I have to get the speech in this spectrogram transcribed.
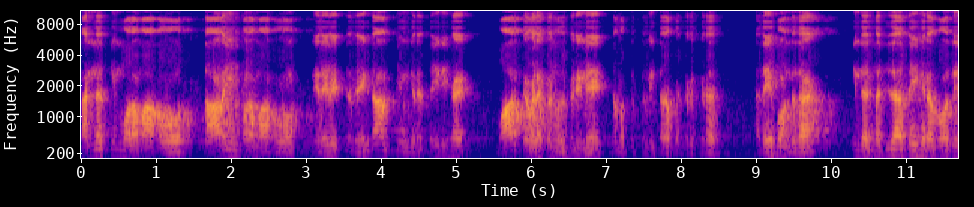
கன்னத்தின் மூலமாகவோ தாடையின் மூலமாகவோ நிறைவேற்ற வேண்டாம் என்கிற செய்திகள் மார்க்க விளக்க நூல்களிலே நமக்கு சொல்லி தரப்பட்டிருக்கிறது. அதே போன்றுதான் இந்த சஜிதா செய்கிற போது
